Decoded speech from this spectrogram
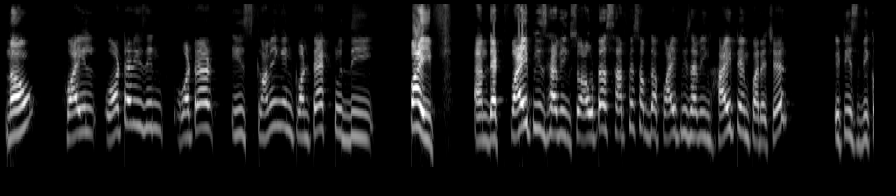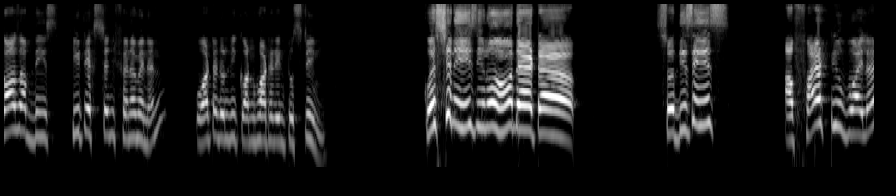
Now, while water is in water is coming in contact with the pipe and that pipe is having so outer surface of the pipe is having high temperature it is because of this heat exchange phenomenon water will be converted into steam. Question is you know that uh, so this is a fire tube boiler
